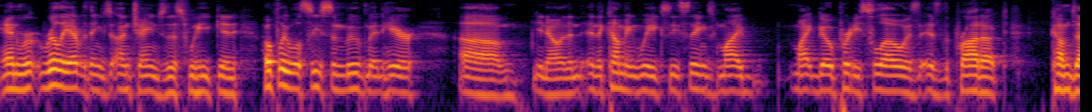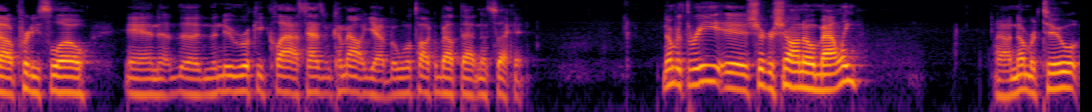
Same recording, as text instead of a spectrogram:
And re- really, everything's unchanged this week, and hopefully, we'll see some movement here. Um, you know, in, in the coming weeks, these things might might go pretty slow as, as the product comes out pretty slow, and the the new rookie class hasn't come out yet. But we'll talk about that in a second. Number three is Sugar Sean O'Malley. Uh, number two,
